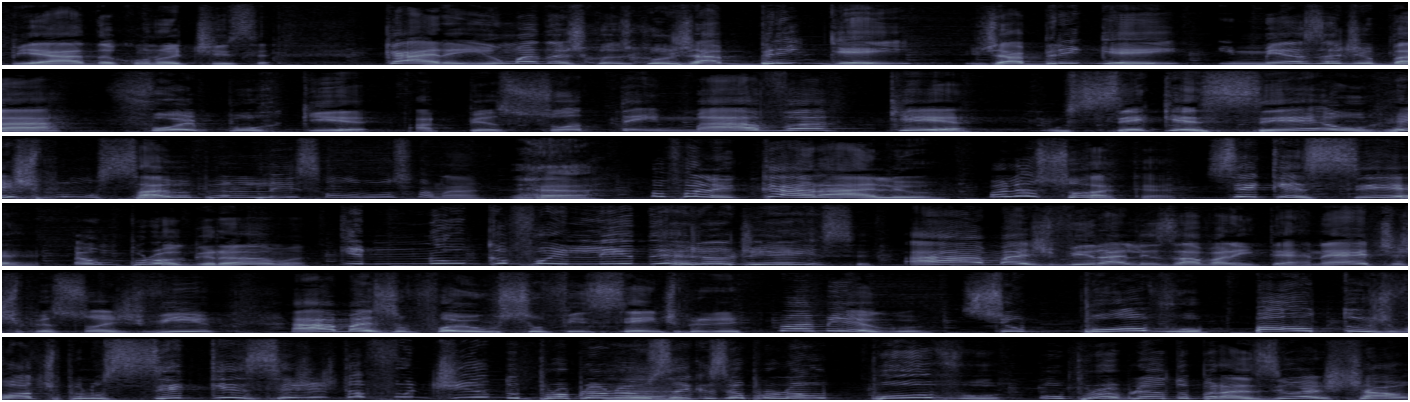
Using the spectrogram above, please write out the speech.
piada com notícia. Cara, e uma das coisas que eu já briguei, já briguei em mesa de bar foi porque a pessoa teimava que o CQC é o responsável pela eleição do Bolsonaro. É. Eu falei, caralho, olha só, cara. CQC é um programa que nunca foi líder de audiência. Ah, mas viralizava na internet, as pessoas viam. Ah, mas foi o suficiente pra ele. Meu amigo, se o povo pauta os votos pelo CQC, a gente tá fudido. O problema não é o É. CQC, o problema é o povo. O problema do Brasil é achar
